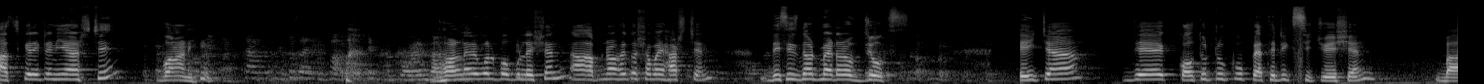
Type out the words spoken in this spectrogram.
আজকের এটা নিয়ে আসছি, বনানি। ভালনারেবল পপুলেশন আপনারা হয়তো সবাই হাসছেন this is not matter of jokes এইটা যে কতটুকু প্যাথেটিক সিচুয়েশন বা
